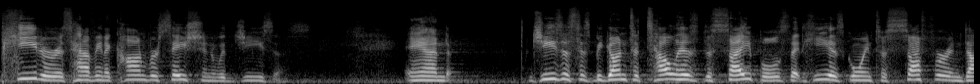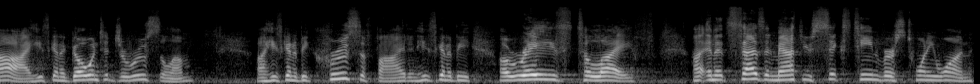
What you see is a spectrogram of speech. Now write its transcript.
Peter is having a conversation with Jesus. And Jesus has begun to tell his disciples that he is going to suffer and die. He's going to go into Jerusalem. Uh, he's going to be crucified and he's going to be uh, raised to life. Uh, and it says in Matthew 16, verse 21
